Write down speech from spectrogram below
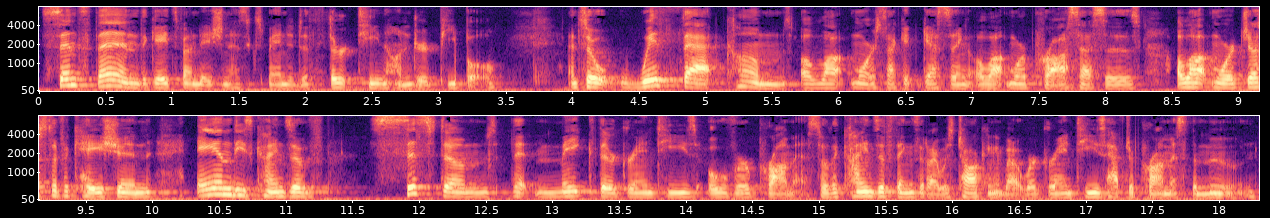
Since then, the Gates Foundation has expanded to 1300 people. And so with that comes a lot more second guessing, a lot more processes, a lot more justification, and these kinds of systems that make their grantees overpromise. So the kinds of things that I was talking about, where grantees have to promise the moon.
